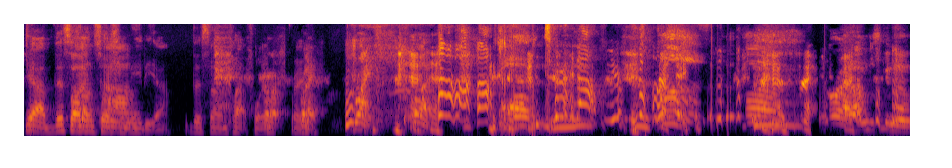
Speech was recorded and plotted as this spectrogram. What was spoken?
Yeah, this But, is on social um, media. This um platform. Right, right. right, right. But, um, Turn off your phone. um, all right, I'm just gonna.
